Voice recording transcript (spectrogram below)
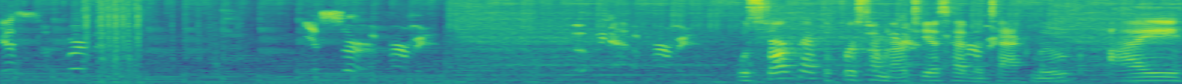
Yes, affirmative. Yes, sir, affirmative. Affirmative. Was StarCraft the first time an RTS had an attack move? I.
